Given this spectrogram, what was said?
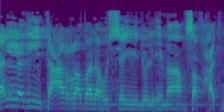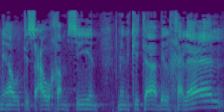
الذي تعرض له السيد الإمام صفحة 159 من كتاب الخلال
